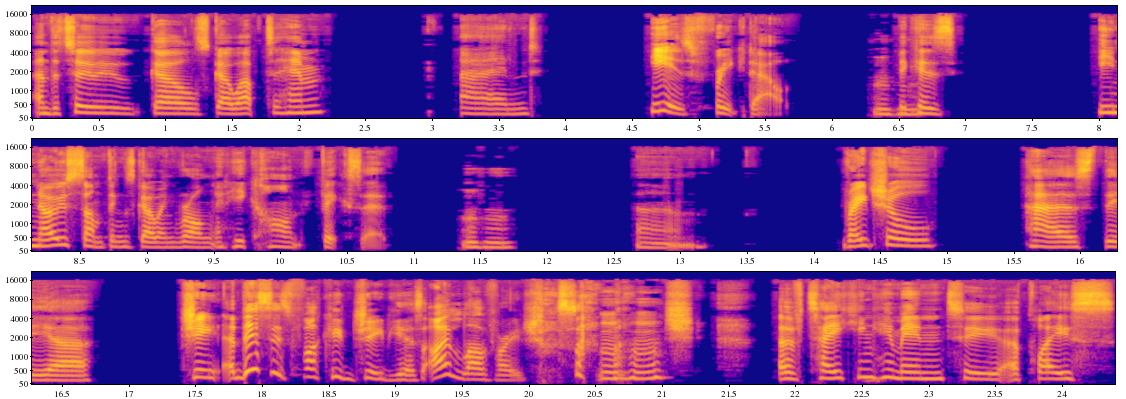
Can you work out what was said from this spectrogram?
and the two girls go up to him and he is freaked out mm-hmm. because he knows something's going wrong and he can't fix it. Mm-hmm. Um, Rachel has the, uh, ge- this is fucking genius. I love Rachel so mm-hmm. much of taking him into a place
